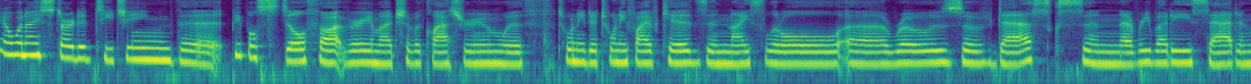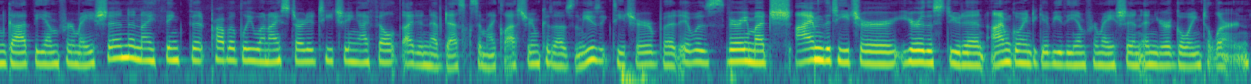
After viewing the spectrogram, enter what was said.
you know when I started teaching, that people still thought very much of a classroom with 20 to 25 kids and nice little uh, rows of desks, and everybody sat and got the information. And I think that probably when I started teaching, I felt I didn't have desks in my classroom because I was the music teacher, but it was very much I'm the teacher, you're the student, I'm going to give you the information, and you're going to learn.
